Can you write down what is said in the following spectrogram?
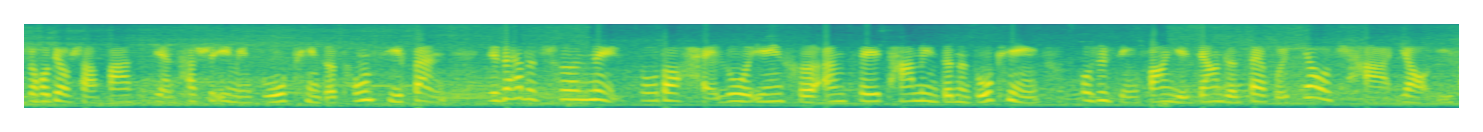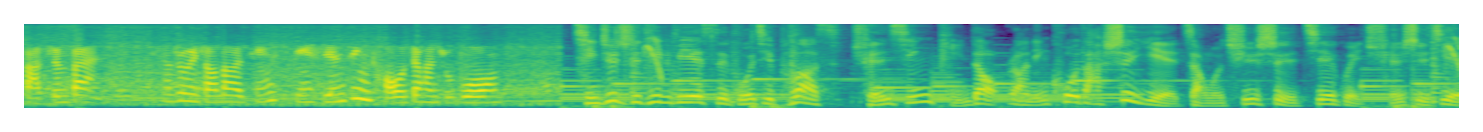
之后调查发现，他是一名毒品的通缉犯，也在他的车内搜到海洛因和安非他命。等等毒品，后续警方也将人带回调查，要依法侦办。那终于找到了情形，时间镜头交换主播，请支持 TVBS 国际 Plus 全新频道，让您扩大视野，掌握趋势，接轨全世界。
